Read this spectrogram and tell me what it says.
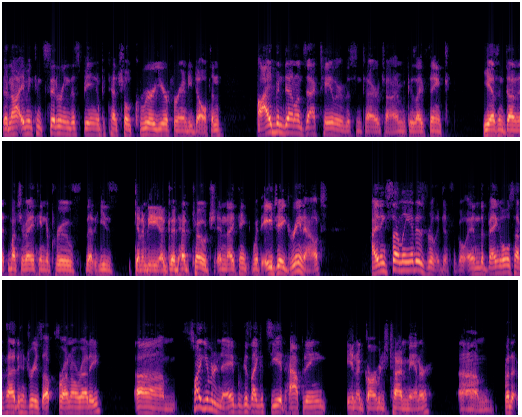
They're not even considering this being a potential career year for Andy Dalton. I've been down on Zach Taylor this entire time because I think he hasn't done much of anything to prove that he's going to be a good head coach. And I think with AJ Green out, I think suddenly it is really difficult. And the Bengals have had injuries up front already. Um, so I give it an A because I could see it happening in a garbage time manner. Um, but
